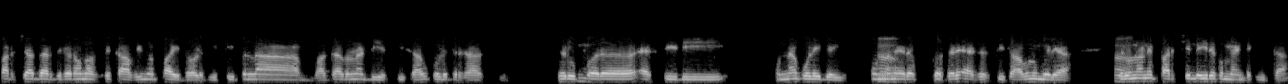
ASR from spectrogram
ਪਰਚਾ ਦਰਜ ਕਰਾਉਣ ਵਾਸਤੇ ਕਾਫੀ ਮੈਂ ਭਾਈ ਦੌੜ ਕੀਤੀ। ਪਹਿਲਾਂ ਬਾਗਾ ਤੋਂ ਡੀਐਸਪੀ ਸਾਹਿਬ ਕੋਲੇ ਦਰਖਾਸਤ ਸੀ। ਫਿਰ ਉੱਪਰ ਐਸਪੀਡੀ ਉਹਨਾਂ ਕੋਲੇ ਗਈ। ਉਹਨਾਂ ਨੇ ਫਿਰ ਐਸਐਸਪੀ ਸਾਹਿਬ ਨੂੰ ਮਿਲਿਆ। ਫਿਰ। ਉਹਨਾਂ ਨੇ ਪਰਚੇ ਲਈ ਰეკਮੈਂਡ ਕੀਤਾ।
